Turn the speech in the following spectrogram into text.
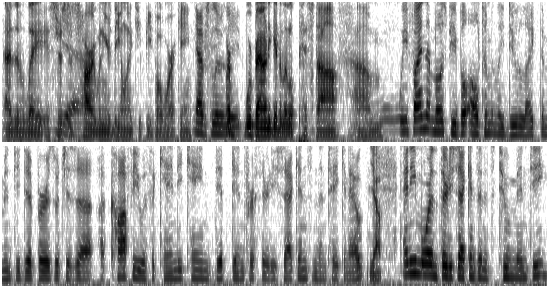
as of late. It's just it's hard when you're the only two people working. Absolutely. We're, we're bound to get a little pissed off. Um, we find that most people ultimately do like the minty dippers, which is a, a coffee with a candy cane dipped in for 30 seconds and then taken out. yep. Any more than 30 seconds and it's too minty.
